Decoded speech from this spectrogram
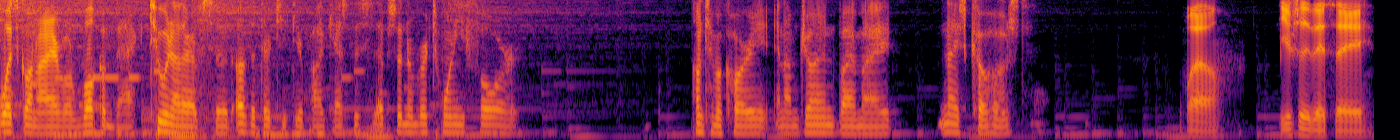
What's going on, everyone? Welcome back to another episode of the 13th Year Podcast. This is episode number 24. I'm Tim McCory, and I'm joined by my nice co host. Wow. Usually they say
